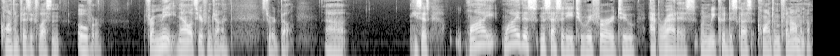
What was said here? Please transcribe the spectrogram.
quantum physics lesson over from me. Now let's hear from John Stewart Bell. Uh, he says, why, why this necessity to refer to apparatus when we could discuss quantum phenomena?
